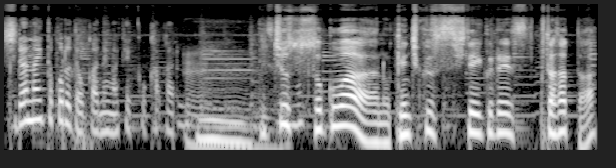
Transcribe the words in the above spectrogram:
知らないところでお金が結構かかる、うんうん。一応そこはあの建築してくれくださった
